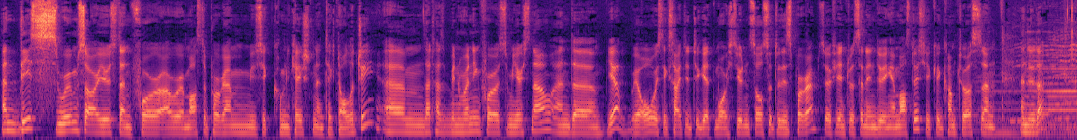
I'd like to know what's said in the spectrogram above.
And these rooms are used then for our master program, Music Communication and Technology, um, that has been running for some years now. And uh, yeah, we're always excited to get more students also to this program. So if you're interested in doing a master's, you can come to us um, and do that.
